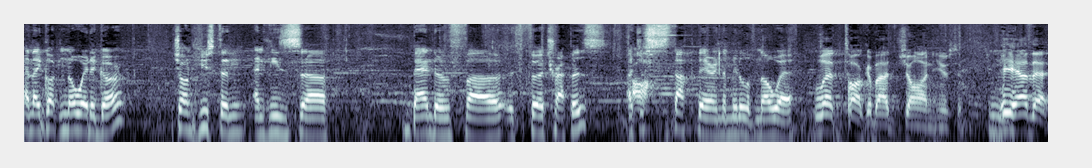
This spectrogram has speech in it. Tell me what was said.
and they got nowhere to go. John Huston and his uh, band of uh, fur trappers are just Oh. stuck there in the middle of nowhere. Let's talk about John Huston. He had that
